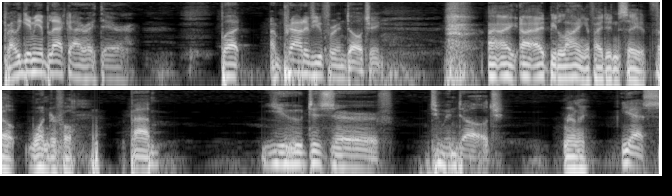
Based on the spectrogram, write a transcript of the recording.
probably gave me a black eye right there. But I'm proud of you for indulging. I, I I'd be lying if I didn't say it felt wonderful. Bob, you deserve to indulge. Really? Yes.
